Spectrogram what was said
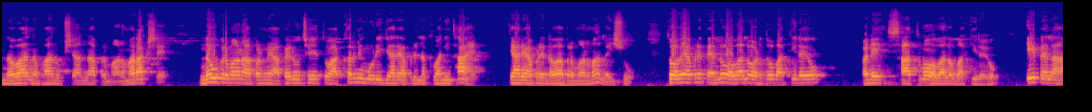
નવા નફા નુકસાનના પ્રમાણમાં રાખશે. નવું પ્રમાણ આપણને આપેલું છે. તો આખરની મૂડી જ્યારે આપણે લખવાની થાય, ત્યારે આપણે નવા પ્રમાણમાં લઈશું. તો હવે આપણે પહેલો હવાલો અડધો બાકી રહ્યો અને સાતમો હવાલો બાકી રહ્યો. એ પહેલા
